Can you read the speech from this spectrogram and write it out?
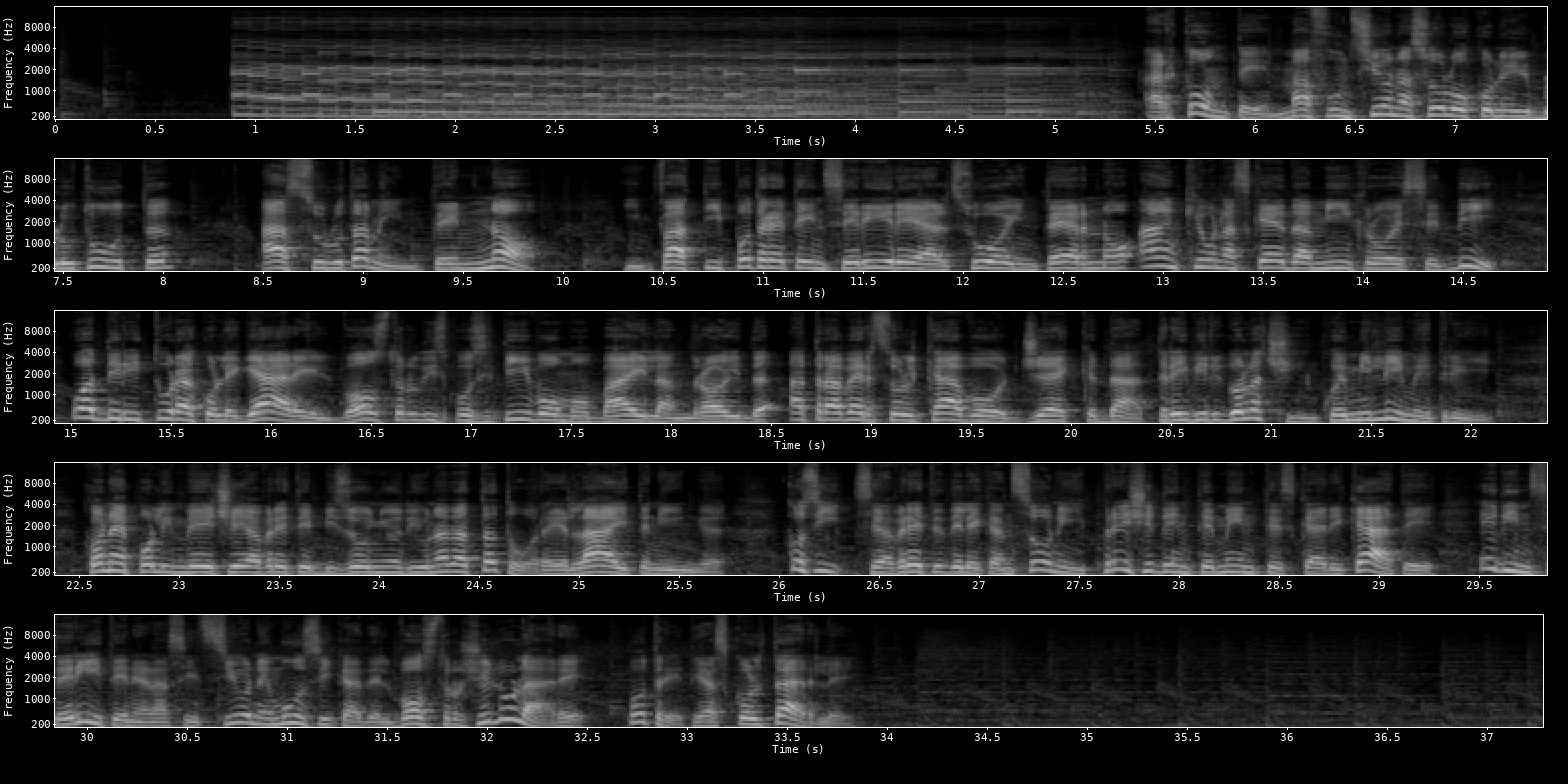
Arconte, ma funziona solo con il Bluetooth? Assolutamente no. Infatti potrete inserire al suo interno anche una scheda micro SD o addirittura collegare il vostro dispositivo mobile Android attraverso il cavo jack da 3,5 mm. Con Apple invece avrete bisogno di un adattatore Lightning, così se avrete delle canzoni precedentemente scaricate ed inserite nella sezione musica del vostro cellulare potrete ascoltarle.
